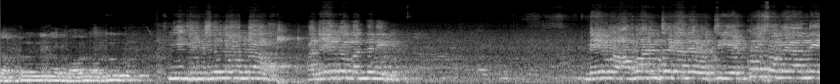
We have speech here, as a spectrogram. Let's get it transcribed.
కర్తవ్యంగా భావిస్తూ ఈ జంక్షన్లో ఉన్న అనేక మందిని మేము ఆహ్వానించగానే వచ్చి ఎక్కువ సమయాన్ని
